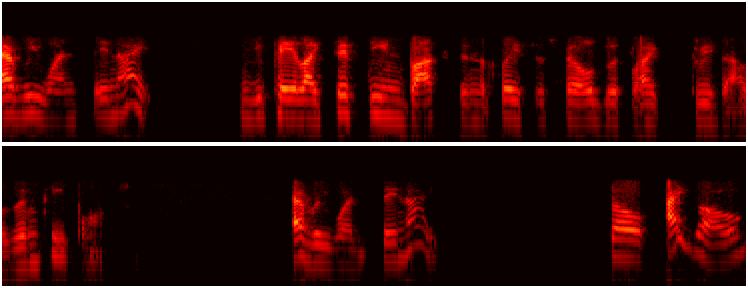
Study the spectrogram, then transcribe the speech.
every Wednesday night. You pay like 15 bucks, and the place is filled with like 3,000 people every Wednesday night. So I go,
